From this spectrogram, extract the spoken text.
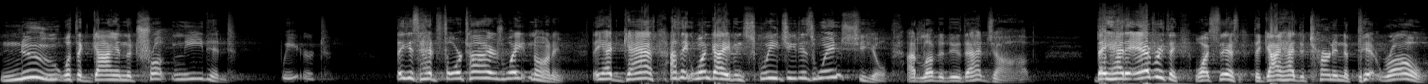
knew what the guy in the truck needed. Weird. They just had four tires waiting on him. They had gas. I think one guy even squeegeed his windshield. I'd love to do that job. They had everything. Watch this. The guy had to turn into pit row.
